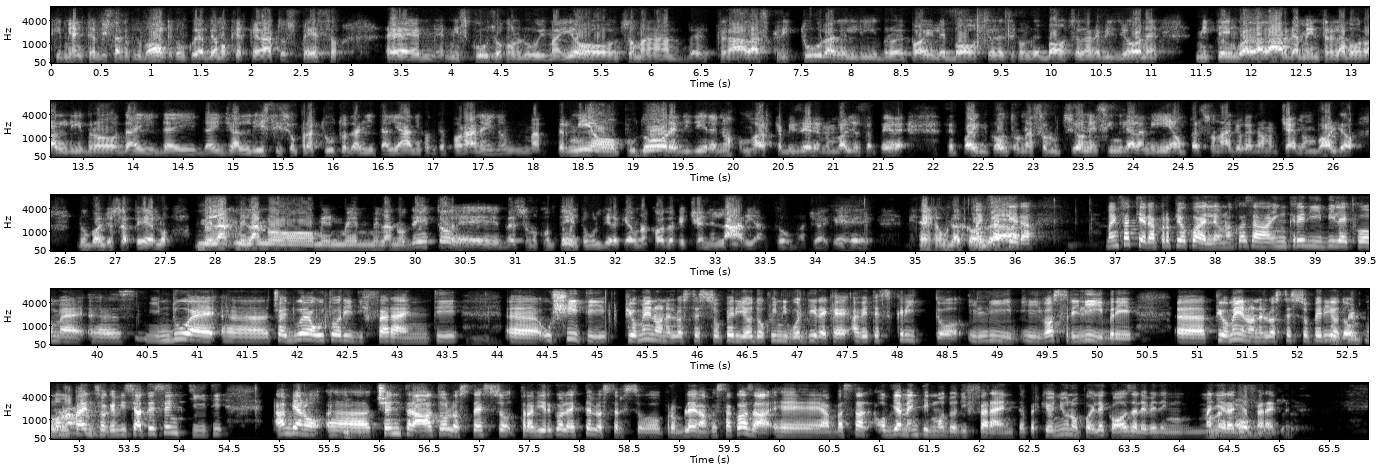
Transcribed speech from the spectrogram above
che mi ha intervistato più volte, con cui abbiamo chiacchierato spesso, eh, mi scuso con lui, ma io insomma tra la scrittura del libro e poi le bozze, le seconde bozze, la revisione, mi tengo alla larga mentre lavoro al libro dai, dai, dai giallisti, soprattutto dagli italiani contemporanei, non, per mio pudore di dire no, porca miseria, non voglio sapere se poi incontro una soluzione simile alla mia, un personaggio che non, cioè, non voglio non voglio saperlo. Me, la, me, l'hanno, me, me, l'hanno, detto e beh, sono contento, vuol dire che è una cosa che c'è nell'aria, insomma, cioè che è una cosa... Ma infatti era, ma infatti era proprio quella, una cosa incredibile come eh, in due, eh, cioè due autori differenti, eh, usciti più o meno nello stesso periodo, quindi vuol dire che avete scritto i, li- i vostri libri eh, più o meno nello stesso periodo, non penso che vi siate sentiti, abbiano eh, centrato lo stesso, tra virgolette, lo stesso problema. Questa cosa è abbastanza, ovviamente in modo differente, perché ognuno poi le cose le vede in maniera Vabbè, differente. Ovvio.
